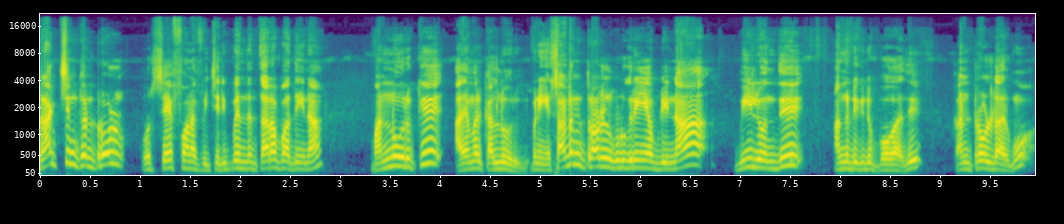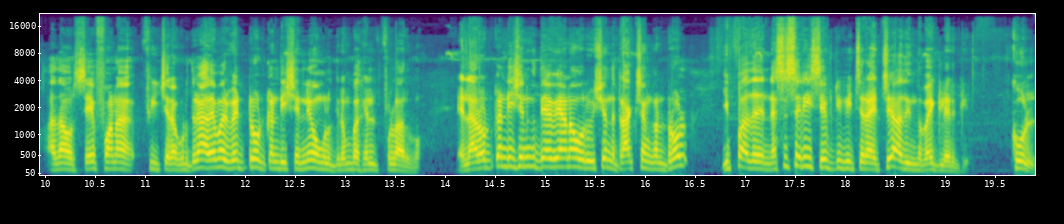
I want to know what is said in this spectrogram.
ட்ராக்ஷன் கண்ட்ரோல் ஒரு சேஃபான ஃபீச்சர் இப்போ இந்த தர பார்த்தீங்கன்னா மண்ணூருக்கு அதே மாதிரி கல்லூருக்கு. இப்போ நீங்கள் சடன் த்ராடல் கொடுக்குறீங்க அப்படின்னா வீல் வந்து அங்கிட்டுக்கிட்டு போகாது. கண்ட்ரோல்டாக இருக்கும். அதான் ஒரு சேஃபான ஃபீச்சராக கொடுத்துருக்கேன் அதே மாதிரி வெட் ரோட் கண்டிஷன்லேயும் உங்களுக்கு ரொம்ப ஹெல்ப்ஃபுல்லாக இருக்கும். எல்லா ரோட் கண்டிஷனுக்கு தேவையான ஒரு விஷயம் இந்த ட்ராக்ஷன் கண்ட்ரோல் இப்போ அது நெசசரி சேஃப்டி ஃபீச்சர் ஆயிடுச்சு. அது இந்த பைக்கில் இருக்குது கூல்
